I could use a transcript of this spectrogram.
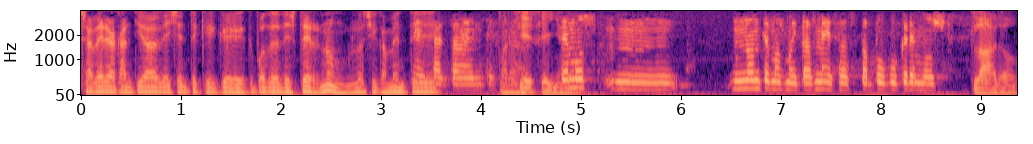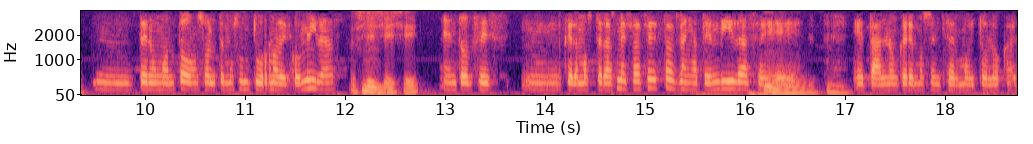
saber a cantidad de xente que, que, que podedes ter, non? Lóxicamente Exactamente. Para... Sí, señora. Temos mm, non temos moitas mesas, tampouco queremos claro. mm, ter un montón, só temos un turno de comidas. Sí, mm. sí, sí. Entonces, mm, queremos ter as mesas estas ben atendidas mm. e, mm. e tal, non queremos encher moito o local.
